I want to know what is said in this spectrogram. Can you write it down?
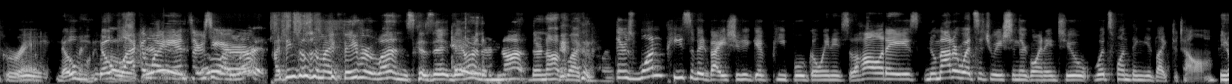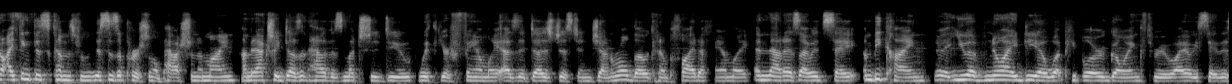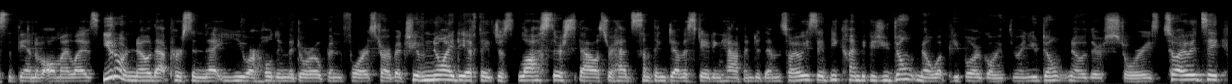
gray. No, no black and white answers oh, here. I, I, think those are my favorite ones because they, they are. They're not. They're not black and white. There's one piece of advice you could give people going into the holidays, no matter what situation they're going into. What's one thing you'd like to tell them? You know, I think this comes from this is a personal passion of mine. Um, it actually doesn't have as much to do with your family as it does just in general, though it can apply to family. And that is, I would say, and be kind. Uh, you have no idea what people are going through. I always say this at the end of all my lives. You don't know that person that you are holding the door open for at Starbucks. You have no idea if they just lost their spouse or had something devastating happen to them. So I always say be kind because you don't know what people are going through and you don't know their stories. So I would say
